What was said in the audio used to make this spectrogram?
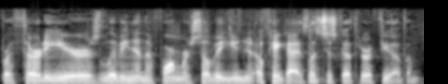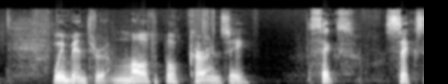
for 30 years living in the former Soviet Union. Okay, guys, let's just go through a few of them. We've been through multiple currency, Six six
